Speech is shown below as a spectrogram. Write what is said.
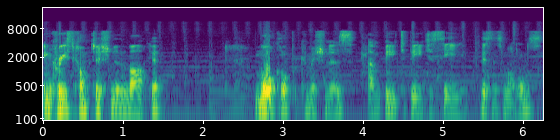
increased competition in the market, more corporate commissioners and B2B to C business models,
